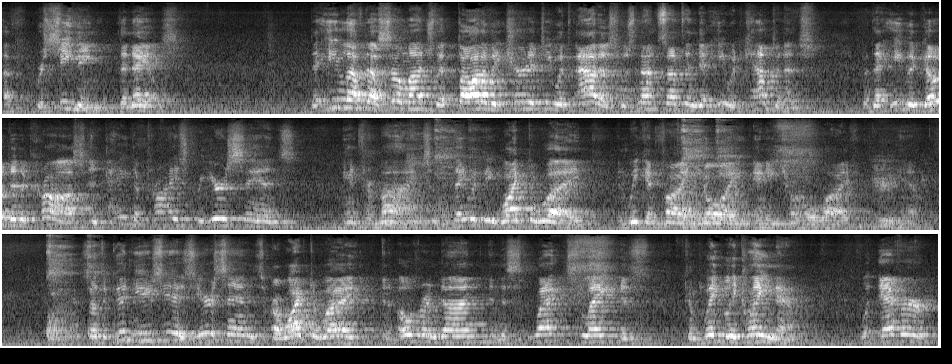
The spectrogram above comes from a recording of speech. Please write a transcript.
of receiving the nails. That he loved us so much that thought of eternity without us was not something that he would countenance, but that he would go to the cross and pay the price for your sins and for mine, so that they would be wiped away and we can find joy and eternal life through mm. him. So the good news is your sins are wiped away and over and done, and the slate is completely clean now. Whatever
